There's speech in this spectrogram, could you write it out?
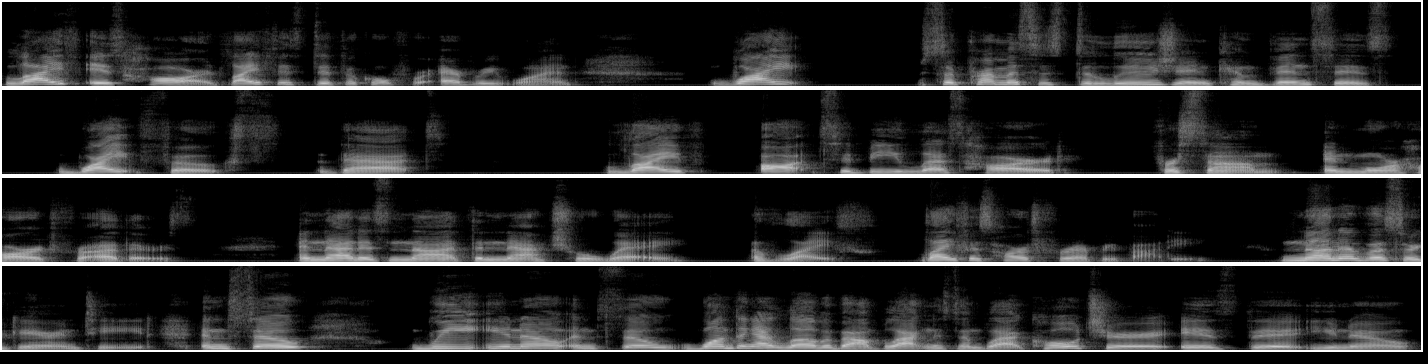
life is hard. Life is difficult for everyone. White supremacist delusion convinces white folks that life ought to be less hard for some and more hard for others. And that is not the natural way of life. Life is hard for everybody. None of us are guaranteed. And so we, you know, and so one thing I love about blackness and black culture is that, you know,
